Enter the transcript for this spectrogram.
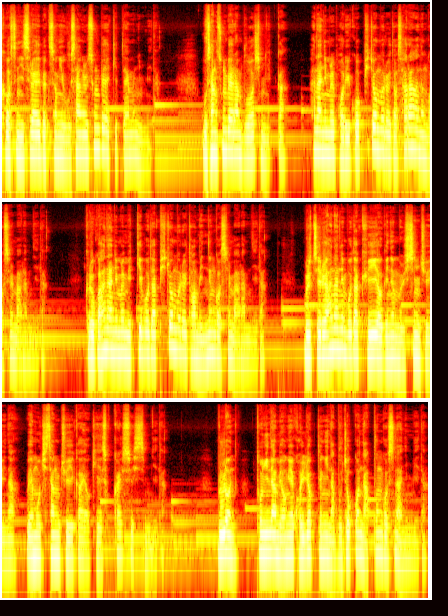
그것은 이스라엘 백성이 우상을 숭배했기 때문입니다. 우상 숭배란 무엇입니까? 하나님을 버리고 피조물을 더 사랑하는 것을 말합니다. 그리고 하나님을 믿기보다 피조물을 더 믿는 것을 말합니다. 물질을 하나님보다 귀히 여기는 물신주의나 외모지상주의가 여기에 속할 수 있습니다. 물론 돈이나 명예, 권력 등이 나 무조건 나쁜 것은 아닙니다.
